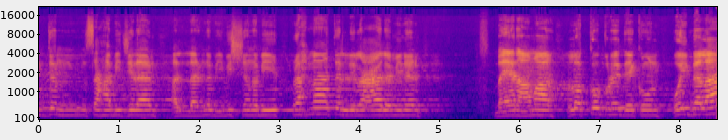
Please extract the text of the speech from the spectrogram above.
একজন সাহাবী ছিলেন, আল্লাহর নবী, বিশ্ব নবী আলামিনের। ভাইয়ের আমার লক্ষ্য করে দেখুন, ওই বেলাল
